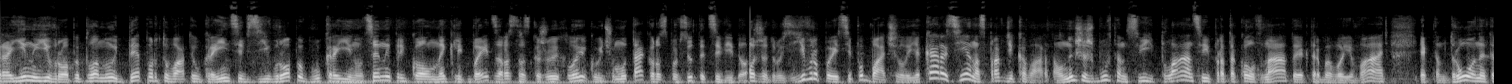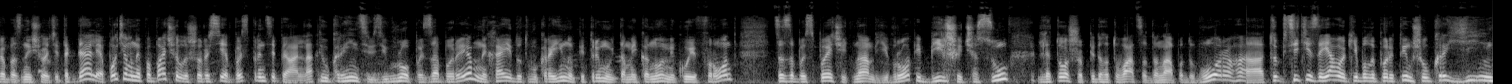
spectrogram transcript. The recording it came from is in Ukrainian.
країни Європи планують депортувати українців з Європи в Україну. Це не прикол, не клікбейт. Зараз розкажу їх логіку і чому так розповсюдьте це відео. Отже, друзі, європейці побачили, яка Росія насправді коварна. У них ж був там свій план, свій протокол в НАТО, як треба воювати, як там дрони треба знищувати і так далі. А потім вони побачили, що Росія безпринципіальна. Ти українців з Європи заберемо, нехай йдуть в Україну, підтримують там економіку і фронт. Це забезпечить нам в Європі більше часу для того, щоб підготуватися до нападу ворога. А то всі ті заяви, які були перед тим, що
